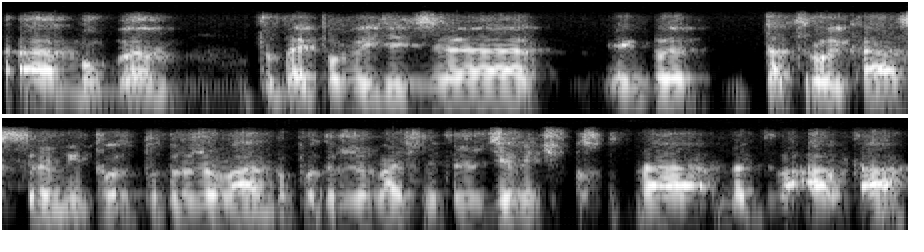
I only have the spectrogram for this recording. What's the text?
e, mógłbym tutaj powiedzieć, że jakby ta trójka, z którymi podróżowałem, bo podróżowaliśmy też dziewięć osób na, na dwa auta,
